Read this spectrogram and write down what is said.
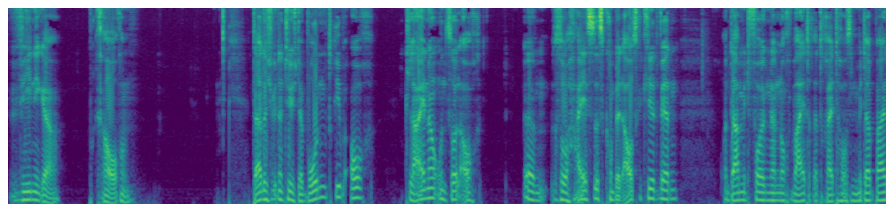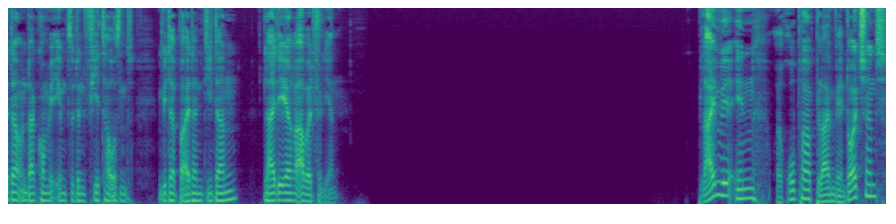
weniger brauchen. Dadurch wird natürlich der Bodenbetrieb auch kleiner und soll auch, ähm, so heißt es, komplett ausgeklärt werden. Und damit folgen dann noch weitere 3000 Mitarbeiter und dann kommen wir eben zu den 4000 Mitarbeitern, die dann leider ihre Arbeit verlieren. Bleiben wir in Europa, bleiben wir in Deutschland.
